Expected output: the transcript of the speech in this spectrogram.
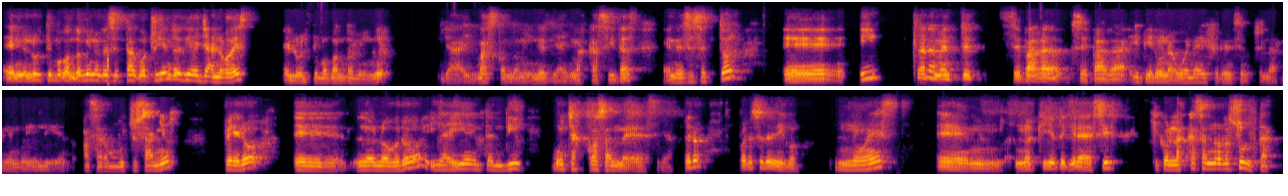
en el último condominio que se estaba construyendo, y día ya no es el último condominio, ya hay más condominios, ya hay más casitas en ese sector, eh, y claramente se paga, se paga y tiene una buena diferencia entre el arriendo y el dividendo. Pasaron muchos años, pero eh, lo logró y ahí entendí muchas cosas, me decía. Pero por eso le digo, no es, em, no es que yo te quiera decir que con las casas no resulta,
